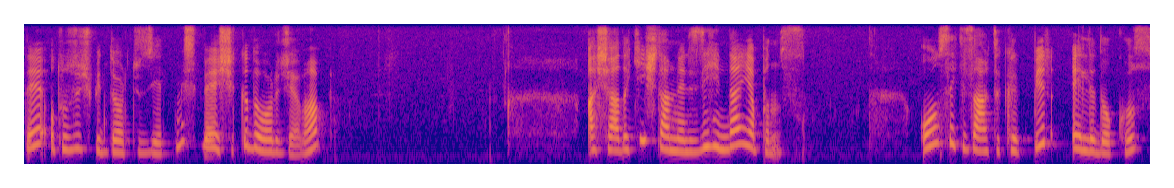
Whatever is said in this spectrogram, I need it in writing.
D 33.470, B şıkkı doğru cevap. Aşağıdaki işlemleri zihinden yapınız. 18 artı 41 59.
